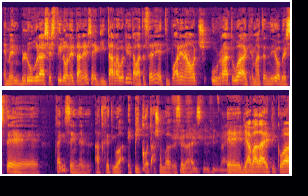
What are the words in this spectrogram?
hemen bluegrass estilo honetan, ez, e, gitarra hauekin, eta batez ere, tipoaren ahots urratuak ematen dio beste, eta zein den adjetiboa, epikotasun bat bezala, ez? Bai, e, ja bada epikoa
